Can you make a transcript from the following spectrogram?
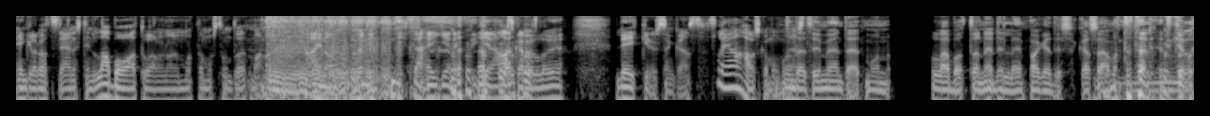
henkilökohtaisesti äänestin Laboa tuolla noin, mutta musta tuntuu, että mä oon ainoa, mistä ei ikinä, ikinä askarellut ja leikkinyt sen kanssa. Se oli ihan hauska mun Mun mielestä. täytyy myöntää, että mun labot on edelleen paketissa kasaamatta tällä hetkellä.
